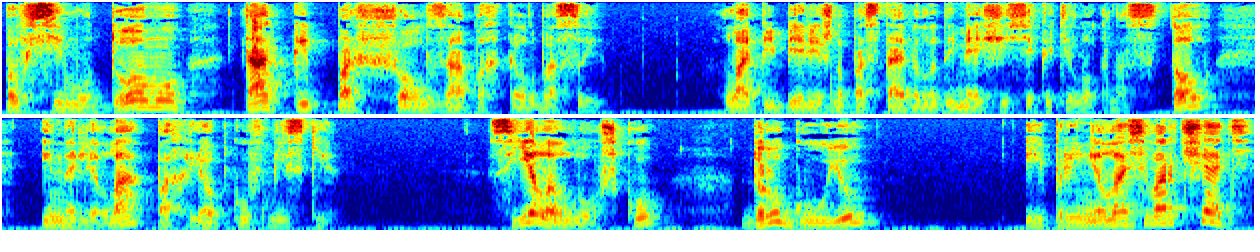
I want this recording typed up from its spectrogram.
По всему дому так и пошел запах колбасы. Лаппи бережно поставила дымящийся котелок на стол и налила похлебку в миски. Съела ложку, другую и принялась ворчать.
